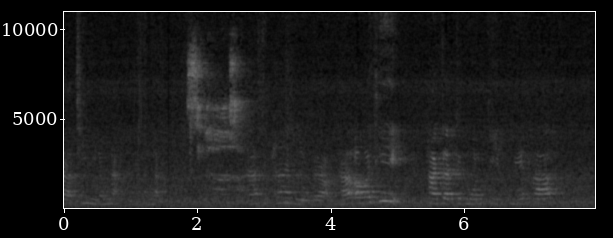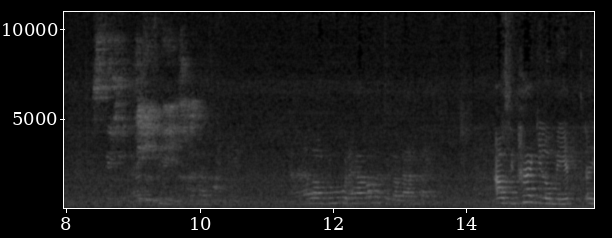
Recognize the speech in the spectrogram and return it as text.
การที่มีน้ำหนักน้ำหนัก55กิโลกรัมนะคะเอาไว้ที่ห่างจากจุดหมุนกี่เมตรคะสี่นะคะสี่เมตรอ่าลองดูนะคะว่ามันจะบาลานซ์ไหมเอา 15 กิโลเมตรเอ้ย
